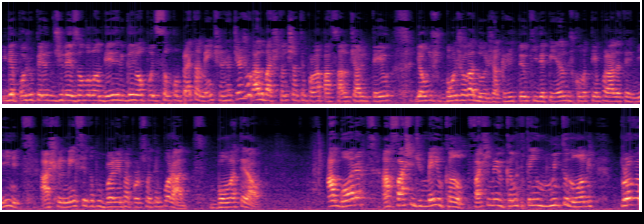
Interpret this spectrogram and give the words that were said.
e depois do período de lesão do holandês ele ganhou a posição completamente, né? já tinha jogado bastante na temporada passada o Charlie Taylor, e é um dos bons jogadores, acredito que dependendo de como a temporada termine, acho que ele nem fica pro Burnley para a próxima temporada. Bom lateral. Agora, a faixa de meio campo. Faixa de meio campo tem muito nome. Prova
